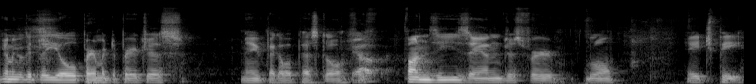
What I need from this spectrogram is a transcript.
Gonna go get the old permit to purchase. Maybe pick up a pistol for Yeah. funsies and just for little HP,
